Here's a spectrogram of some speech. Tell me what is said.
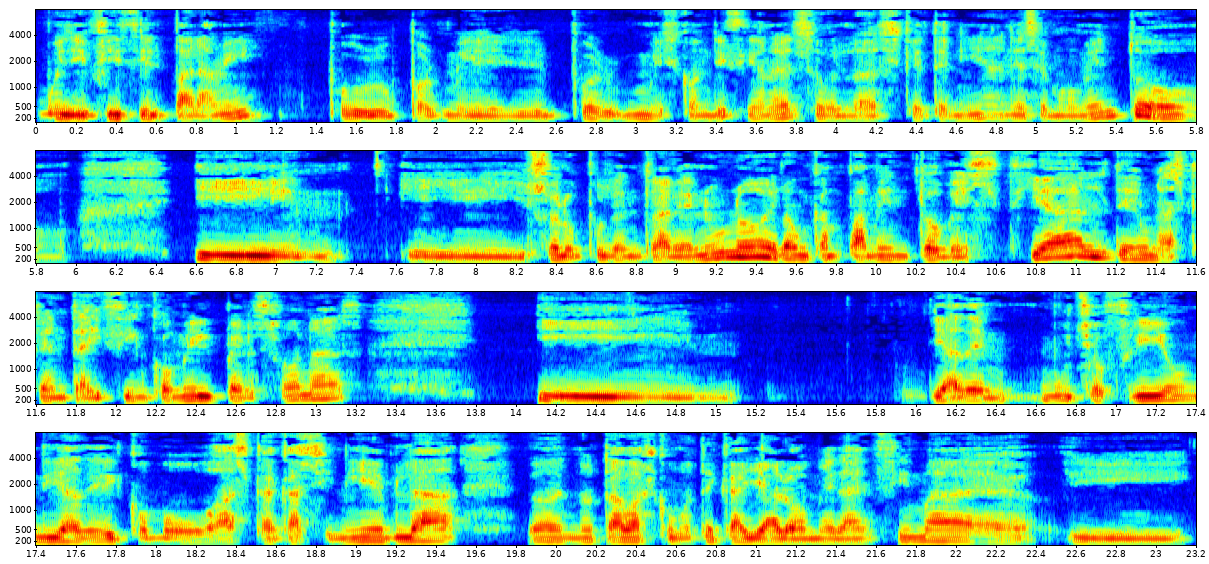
muy difícil para mí por, por, mi, por mis condiciones sobre las que tenía en ese momento y, y solo pude entrar en uno. Era un campamento bestial de unas 35.000 personas y, día de mucho frío, un día de como hasta casi niebla, eh, notabas cómo te caía la humedad encima eh, y,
